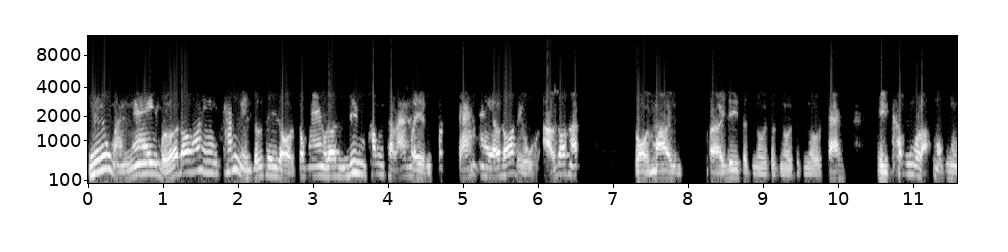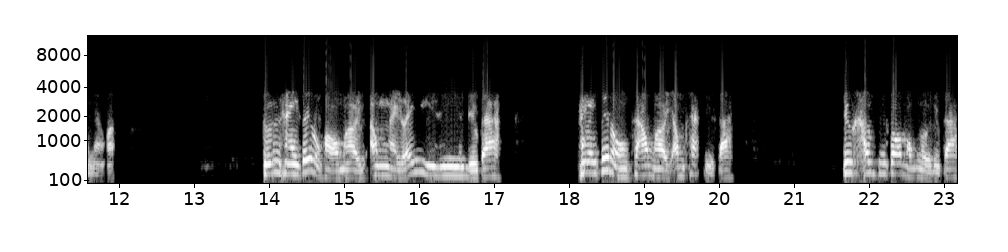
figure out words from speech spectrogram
Nếu mà ngay bữa đó khám nghiệm tử thi rồi, công an lên niêm phong xà lan liền, tất cả ai ở đó đều ở đó hết. Rồi mời mời đi từng người từng người từng người sang thì không có lọt một người nào hết. Cứ hai tiếng đồng hồ mời ông này lấy điều tra. Hai tiếng đồng hồ sau mời ông khác điều tra chứ không có một người điều tra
